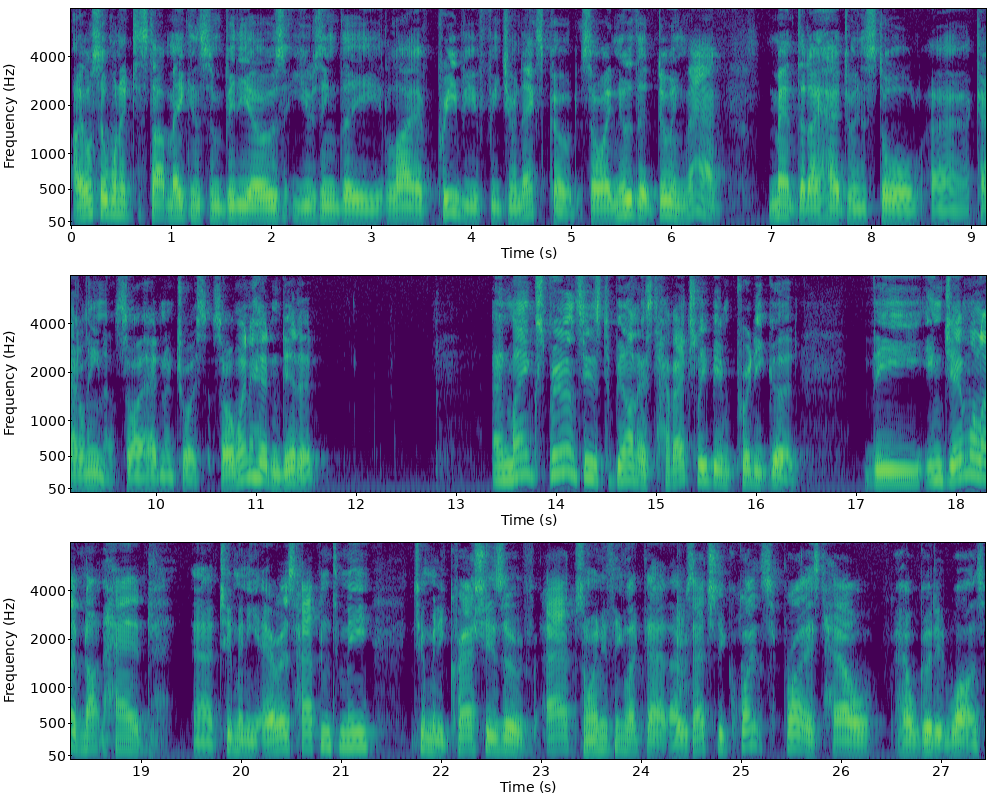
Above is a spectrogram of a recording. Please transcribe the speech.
I also wanted to start making some videos using the live preview feature in Xcode. So I knew that doing that meant that I had to install uh, Catalina, so I had no choice. So I went ahead and did it. And my experiences, to be honest, have actually been pretty good. The in general, I've not had uh, too many errors happen to me too many crashes of apps or anything like that. I was actually quite surprised how how good it was.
